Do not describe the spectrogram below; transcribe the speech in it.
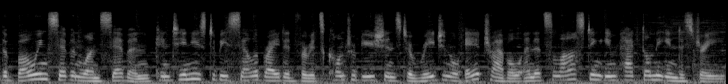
the Boeing 717 continues to be celebrated for its contributions to regional air travel and its lasting impact on the industry.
